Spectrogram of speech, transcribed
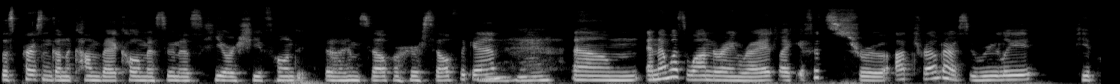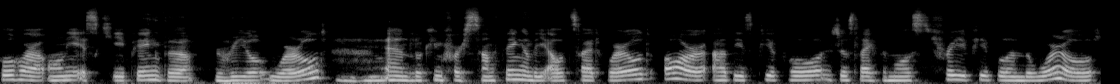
this person gonna come back home as soon as he or she found uh, himself or herself again. Mhm. Um, and I was wondering, right, like if it's true, are travelers really people who are only escaping the real world Mhm. and looking for something in the outside world? Or are these people just like the most free people in the world?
